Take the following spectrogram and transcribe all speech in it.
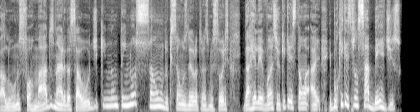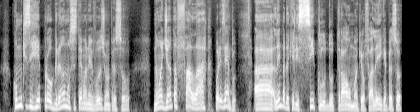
alunos formados na área da saúde que não têm noção do que são os neurotransmissores, da relevância, do que, que eles estão. E por que, que eles precisam saber disso? Como que se reprograma o sistema nervoso de uma pessoa? Não adianta falar. Por exemplo, a, lembra daquele ciclo do trauma que eu falei, que a pessoa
